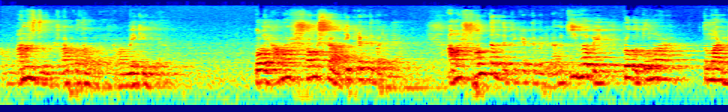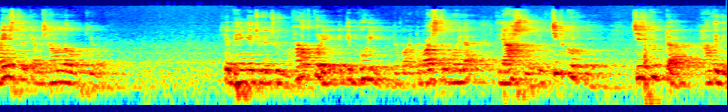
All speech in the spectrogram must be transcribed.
আমার মানুষজন খারাপ কথা বলে, আমার মেয়েকে নিয়ে। বলে, আমার সংসার ঠিক রাখতে পারি না। আমার সন্তানদের ঠিক রাখতে পারি না। আমি কীভাবে? প্রভু, তোমার তোমার মেষদেরকে আমি সামলাবো কীভাবে? সে ভেঙে চুলে চুল হঠাৎ করে একটি বুড়ি, একটা বয়স্ক মহিলা, তিনি আসলো চিরকুট নিয়ে। চিরকুটটা হাতে দিল।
